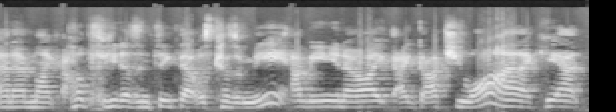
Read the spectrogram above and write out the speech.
and I'm like, I hope he doesn't think that was because of me. I mean, you know, I, I got you on, I can't.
